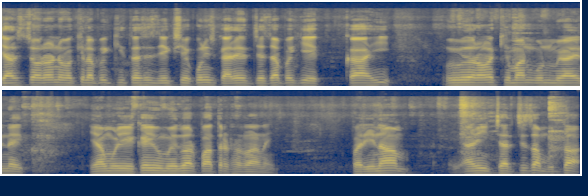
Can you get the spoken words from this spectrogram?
चारशे चौऱ्याण्णव वकिलापैकी तसेच एकशे एकोणीस कार्यरत जजापैकी एकाही उमेदवाराला किमान गुण मिळाले नाहीत. यामुळे एकही उमेदवार पात्र ठरला नाही. परिणाम आणि चर्चेचा मुद्दा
